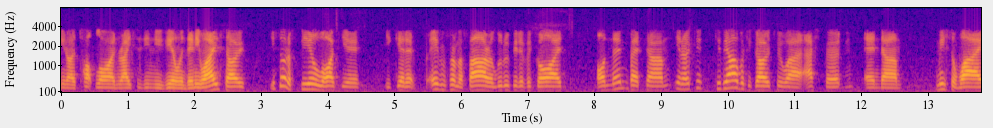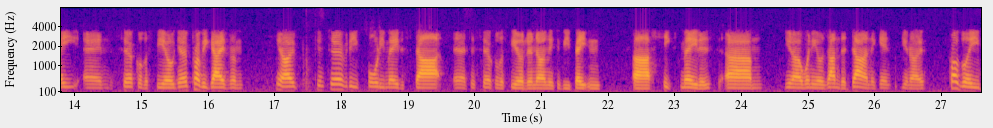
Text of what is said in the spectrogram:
you know, top line races in New Zealand anyway. So you sort of feel like you you get it even from afar a little bit of a guide on them. But um, you know, to, to be able to go to uh, Ashburton and um, miss away and circle the field, you know, probably gave them, you know, conservative 40 metre start uh, to circle the field and only to be beaten uh, six metres. Um, you know, when he was underdone against, you know, probably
